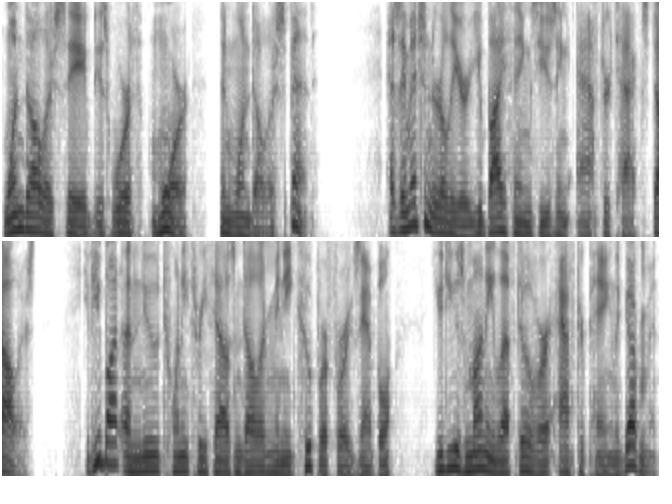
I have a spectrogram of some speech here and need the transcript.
$1 saved is worth more than $1 spent. As I mentioned earlier, you buy things using after tax dollars. If you bought a new $23,000 Mini Cooper, for example, you'd use money left over after paying the government.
